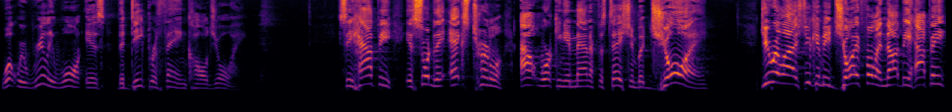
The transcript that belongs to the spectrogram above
what we really want is the deeper thing called joy. See, happy is sort of the external outworking and manifestation, but joy, do you realize you can be joyful and not be happy?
